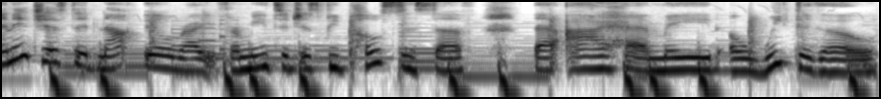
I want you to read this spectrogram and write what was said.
And it just did not feel right for me to just be posting stuff that I had made a week ago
